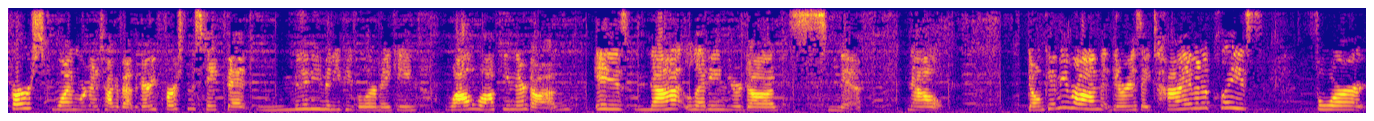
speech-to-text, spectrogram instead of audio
first one we're going to talk about, the very first mistake that many, many people are making while walking their dog is not letting your dog sniff. Now, don't get me wrong, there is a time and a place for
